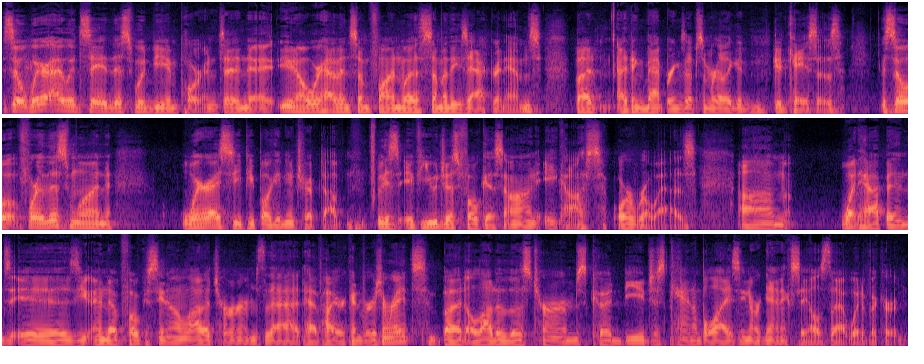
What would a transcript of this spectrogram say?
So where I would say this would be important, and uh, you know, we're having some fun with some of these acronyms, but I think Matt brings up some really good good cases. So for this one. Where I see people getting tripped up is if you just focus on ACOS or ROAS. Um, what happens is you end up focusing on a lot of terms that have higher conversion rates, but a lot of those terms could be just cannibalizing organic sales that would have occurred.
